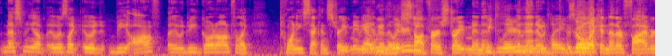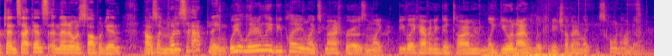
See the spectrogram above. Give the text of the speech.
messed me up. It was like it would be off. It would be going on for like. 20 seconds straight maybe yeah, and then it would stop for a straight minute we'd literally and then it would go like another five or ten seconds and then it would stop again i was Mhm. like what is happening We'd literally be playing like Smash Bros and like be like having a good time. And, like you and I would look at each other and like, what's going on down there?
